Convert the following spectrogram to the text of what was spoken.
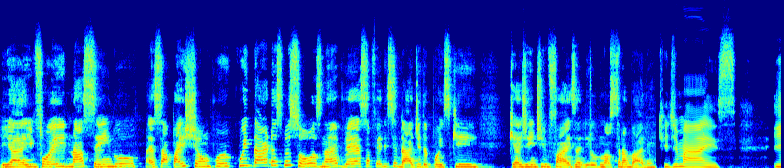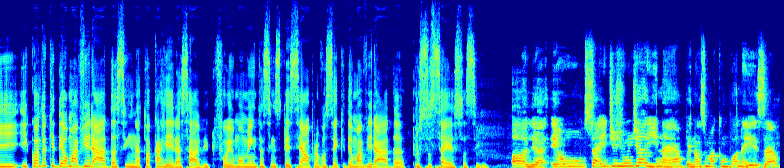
E aí foi nascendo essa paixão por cuidar das pessoas, né? Ver essa felicidade depois que, que a gente faz ali o nosso trabalho. Que demais. E, e quando que deu uma virada, assim, na tua carreira, sabe? Que foi um momento, assim, especial para você que deu uma virada pro sucesso, assim? Olha, eu saí de Jundiaí, né? Apenas uma camponesa.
